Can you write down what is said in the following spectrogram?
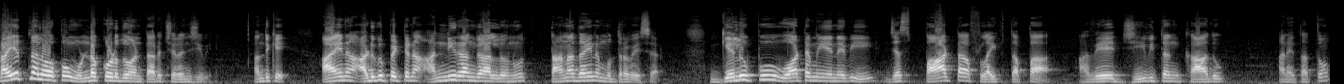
ప్రయత్న లోపం ఉండకూడదు అంటారు చిరంజీవి. అందుకే ఆయన అడుగుపెట్టిన అన్ని రంగాల్లోనూ తనదైన ముద్ర వేశారు. గెలుపు ఓటమి అనేవి జస్ట్ పార్ట్ ఆఫ్ లైఫ్ తప్ప అవే జీవితం కాదు అనే తత్వం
